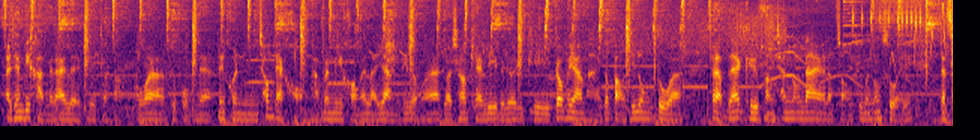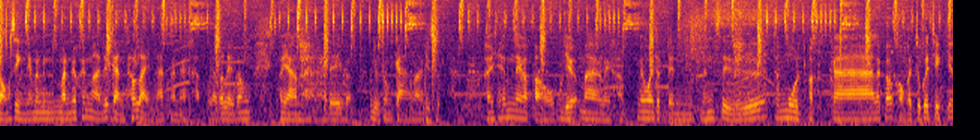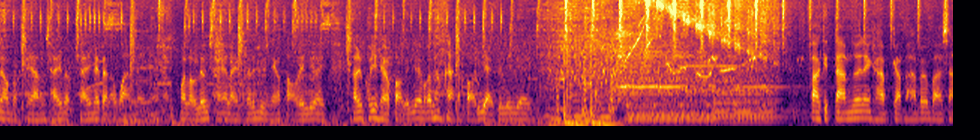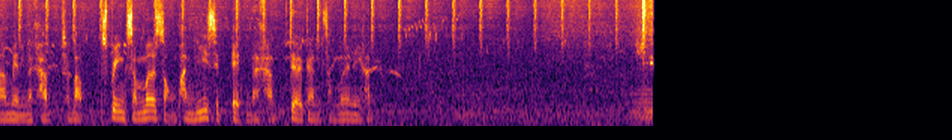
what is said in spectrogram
ไอเทมที่ขาดไม่ได้เลยคือกระเป๋า เพราะว่าคือผมเนี่ยเป็นคนชอบแบกของครับ มันมีของหลายๆอย่างที่แบบว่าเราชอบแครี่ไปด้วยทุกที่ก็พยายามหากระเป๋าที่ลงตัว ระดับแรกคือฟังก์ชันต้องได้ระดับ 2 คือมันต้องสวย แต่ 2 สิ่งนี้มันมันไม่ค่อยมาด้วยกันเท่าไหร่นักนะครับแล้วก็เลยต้องพยายามหาให้ได้แบบอยู่ตรงกลางมากที่สุดครับไอเทมในกระเป๋าเยอะมากเลยครับ ไม่ว่าจะเป็นหนังสือสมุดปากกา แล้วก็ของกระจุกกระจิกที่เราแบบพยายามใช้แบบใช้ในแต่ละวันอะไรอย่างเงี้ยครับพอเราเริ่มใช้อะไรมันก็จะอยู่ในกระเป๋าเรื่อยๆแล้วพออยู่ในกระเป๋าเรื่อยๆมันก็ต้องหากระเป๋าที่ใหญ่ขึ้นเรื่อยๆ ฝากติดตามด้วยนะครับ กับ Harbor Bazaar Men นะครับ ฉบับ Spring Summer 2021 นะครับ เจอกันซัมเมอร์นี้ครับ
